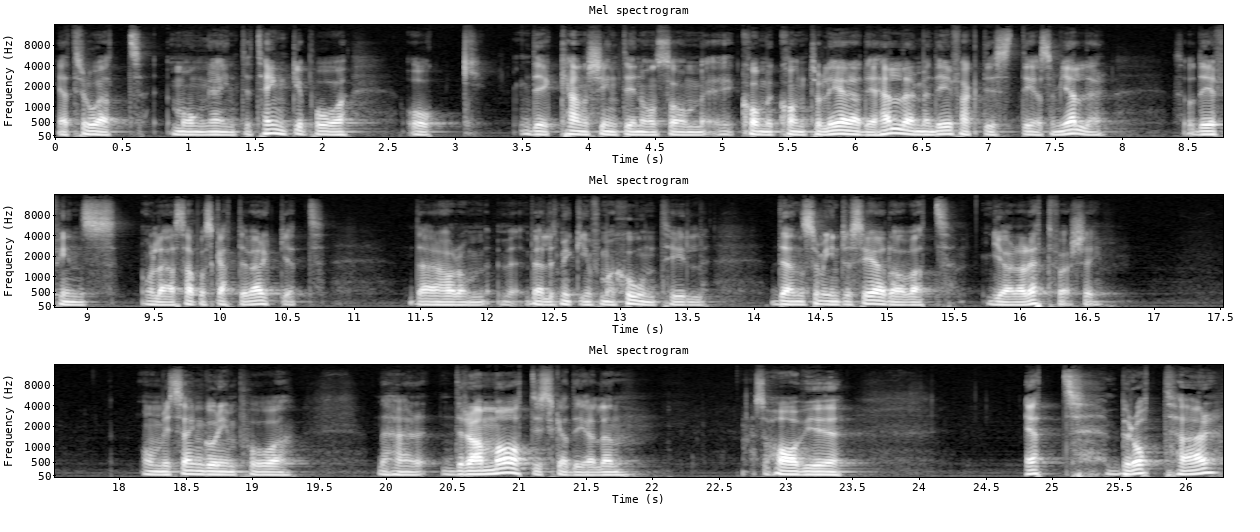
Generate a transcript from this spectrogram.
jag tror att många inte tänker på och det kanske inte är någon som kommer kontrollera det heller, men det är faktiskt det som gäller. Så det finns att läsa på Skatteverket. Där har de väldigt mycket information till den som är intresserad av att göra rätt för sig. Om vi sen går in på den här dramatiska delen så har vi ju ett brott här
